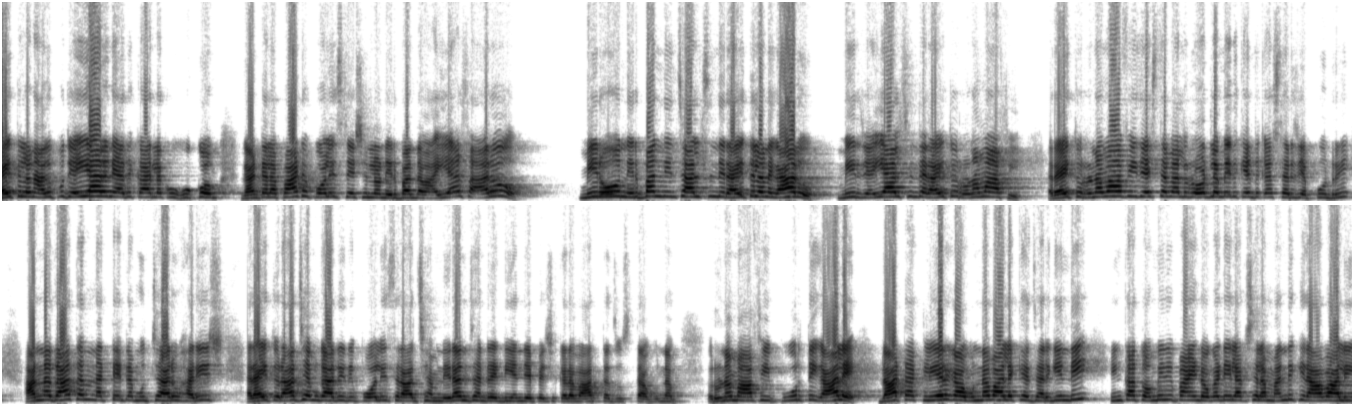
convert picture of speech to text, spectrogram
రైతులను అదుపు చేయాలని అధికారులకు హుకుం. గంటల పాటు పోలీస్ స్టేషన్లో నిర్బంధం. అయ్యా సారు మీరు నిర్బంధించాల్సింది రైతులను కాదు మీరు చేయాల్సిందే రైతు రుణమాఫీ. రైతు రుణమాఫీ చేస్తే వాళ్ళు రోడ్ల మీదకి ఎందుకు వస్తారు చెప్పుండ్రి? అన్నదాతను నట్టేట ముంచారు హరీష్. రైతు రాజ్యం కాదు ఇది పోలీస్ రాజ్యం. నిరంజన్ రెడ్డి అని చెప్పేసి ఇక్కడ వార్త చూస్తా ఉన్నాం. రుణమాఫీ పూర్తి కాలే. డాటా క్లియర్గా ఉన్న వాళ్ళకే జరిగింది. ఇంకా తొమ్మిది పాయింట్ ఒకటి లక్షల మందికి రావాలి.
